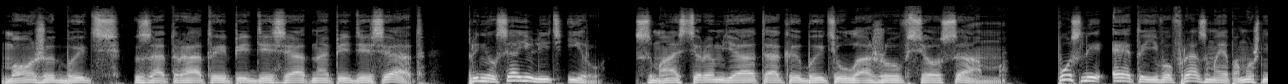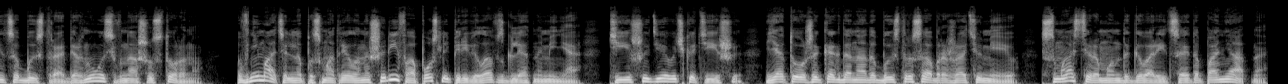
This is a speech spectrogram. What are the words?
«Может быть, затраты пятьдесят на пятьдесят?» Принялся юлить Иру. «С мастером я, так и быть, улажу все сам». После этой его фразы моя помощница быстро обернулась в нашу сторону — Внимательно посмотрела на шерифа, а после перевела взгляд на меня. «Тише, девочка, тише. Я тоже, когда надо, быстро соображать умею. С мастером он договорится, это понятно.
